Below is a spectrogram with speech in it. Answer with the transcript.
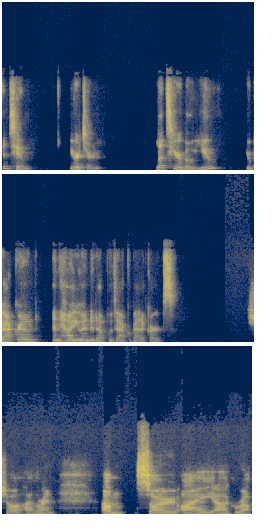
And Tim, your turn. Let's hear about you, your background, and how you ended up with acrobatic arts. Sure. Hi, Lorraine. Um, so I uh, grew up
